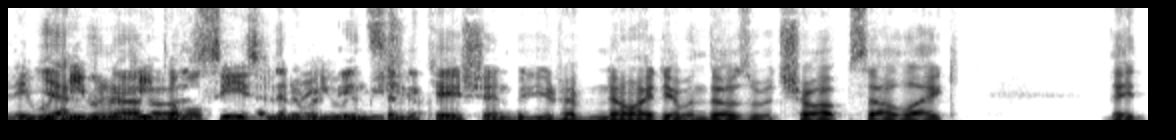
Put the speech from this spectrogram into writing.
They wouldn't who even repeat the whole season. and then it right? would You be in wouldn't sure. syndication, but you'd have no idea when those would show up. So, like, they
